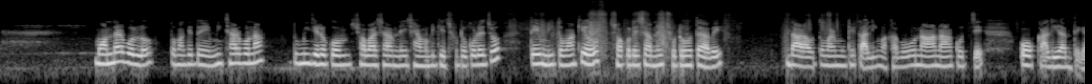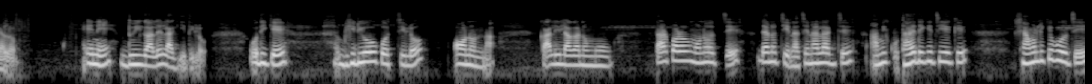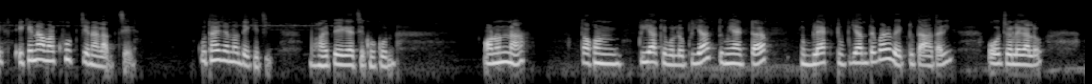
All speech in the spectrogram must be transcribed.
মন্দার বলল, তোমাকে তো এমনি ছাড়বো না। তুমি যেরকম সবার সামনে শ্যামলীকে ছোট করেছ, তেমনি তোমাকেও সকলের সামনে ছোট হতে হবে। দাঁড়াও, তোমার মুখে কালি মাখাবো। ও না না করছে। ও কালি আনতে গেল। এনে দুই গালে লাগিয়ে দিল। ওদিকে ভিডিও করছিল অনন্যা। কালি লাগানো মুখ। তারপর ওর মনে হচ্ছে যেন চেনা চেনা লাগছে। আমি কোথায় দেখেছি একে? শ্যামলীকে বলছে, একে না আমার খুব চেনা লাগছে। কোথায় যেন দেখেছি? ভয় পেয়ে গেছে খোকন। অনন্যা তখন প্রিয়াকে বলল, প্রিয়া, তুমি একটা ব্ল্যাক টুপি আনতে পারবে একটু তাড়াতাড়ি? ও চলে গেল।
